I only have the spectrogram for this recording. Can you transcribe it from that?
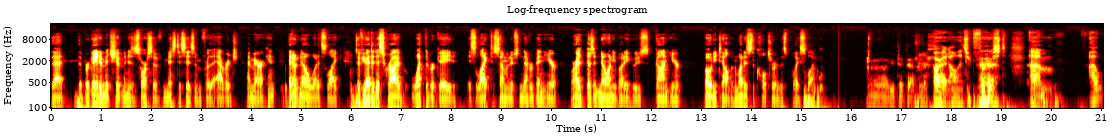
that the Brigade of Midshipmen is a source of mysticism for the average American. They don't know what it's like. So, if you had to describe what the brigade is like to someone who's never been here or has, doesn't know anybody who's gone here, what would you tell them? What is the culture of this place like? Uh, you take that first. All right, I'll answer first. um, I'll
